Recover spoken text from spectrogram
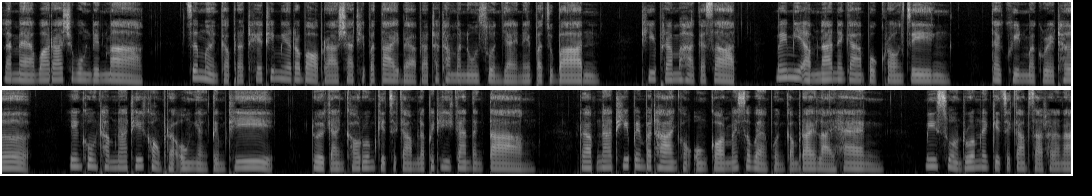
และแม้ว่าราชวงศ์เดนมาร์ก จะเหมือนกับประเทศที่มีระบอบราชาธิปไตยแบบรัฐธรรมนูญส่วนใหญ่ในปัจจุบัน ที่พระมหากษัตริย์ ไม่มีอำนาจในการปกครองจริง แต่ควีนมาร์เกรเทอร์ยังคงทำหน้าที่ของพระองค์อย่างเต็มที่ โดยการเข้าร่วมกิจกรรมและพิธีการต่างๆ รับหน้าที่เป็นประธานขององค์กรไม่แสวงผลกำไรหลายแห่ง มีส่วนร่วมในกิจกรรมสาธารณะ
